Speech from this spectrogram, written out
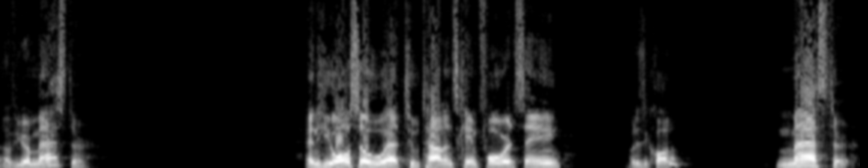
of your master. And he also, who had two talents, came forward saying, What does he call him? Master,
